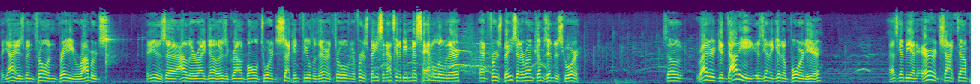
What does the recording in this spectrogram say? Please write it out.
the guy who's been throwing Brady Roberts, he is uh, out of there right now. There's a ground ball towards second, fielded there, and throw over to first base, and that's going to be mishandled over there at first base, and a run comes in to score. So Ryder Gadati is going to get a board here. That's going to be an error chalked up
